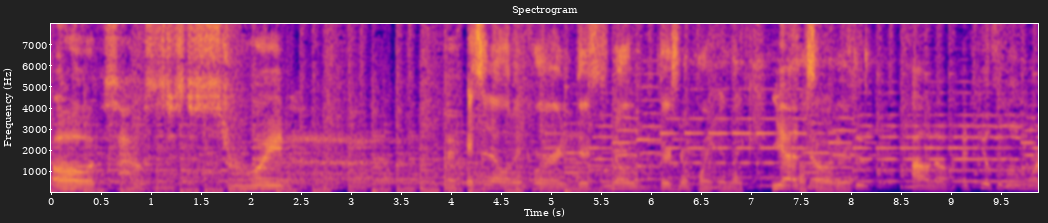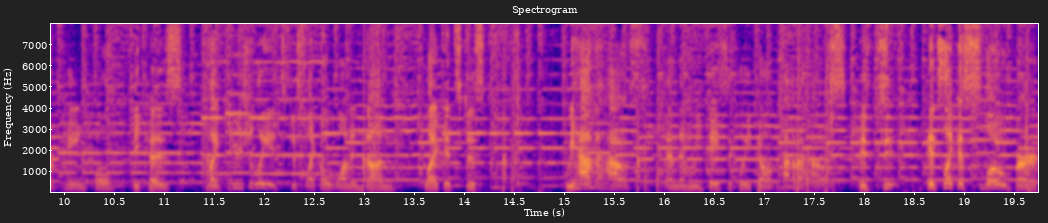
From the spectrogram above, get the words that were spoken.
Oh, this house is just destroyed. Okay. It's an element core. There's no, there's no point in like Yeah, fussing no, over it. just, I don't know. It feels a little more painful because, like, usually it's just like a one and done. Like, it's just we have a house and then we basically don't have a house. It's it's like a slow burn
